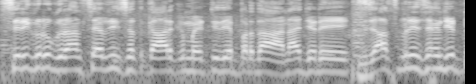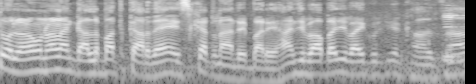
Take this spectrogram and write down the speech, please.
ਸ੍ਰੀ ਗੁਰੂ ਗ੍ਰੰਥ ਸਾਹਿਬ ਜੀ ਸਤਕਾਰ ਕਮੇਟੀ ਦੇ ਪ੍ਰਧਾਨ ਆ ਜਿਹੜੇ ਜਸਪ੍ਰੀਤ ਸਿੰਘ ਜੀ ਢੋਲਣ, ਉਹਨਾਂ ਨਾਲ ਗੱਲਬਾਤ ਕਰਦੇ ਆ ਇਸ ਘਟਨਾ ਦੇ ਬਾਰੇ। ਹਾਂਜੀ ਬਾਬਾ ਜੀ, ਵਾਹਿਗੁਰੂ ਜੀ ਕਾ ਖਾਲਸਾ,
